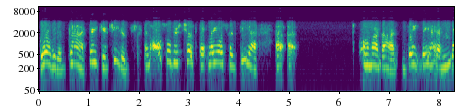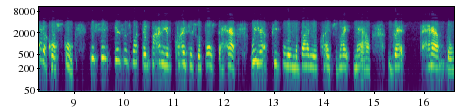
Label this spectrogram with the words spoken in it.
Glory to God. Thank you, Jesus. And also this church at Laodicea, uh, uh, oh my God, they, they had a medical school. You see, this is what the body of Christ is supposed to have. We have people in the body of Christ right now that have the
